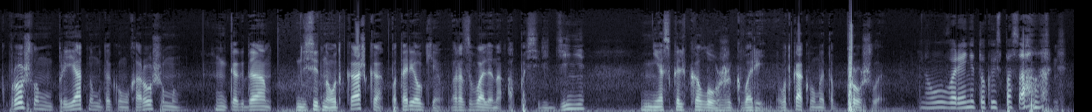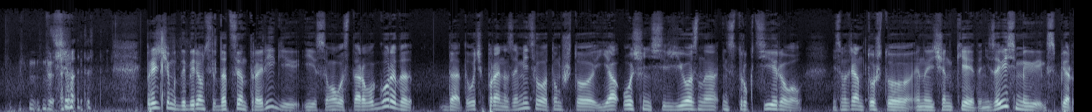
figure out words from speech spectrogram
к прошлому, приятному такому, хорошему, когда действительно вот кашка по тарелке развалена, а посередине несколько ложек варенья. Вот как вам это прошлое? Ну, варенье только и спасало. Прежде чем мы доберемся до центра Риги и самого старого города, да, ты очень правильно заметил о том, что я очень серьезно инструктировал, несмотря на то, что NHNK это независимый эксперт,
